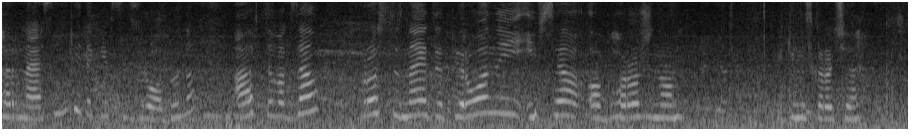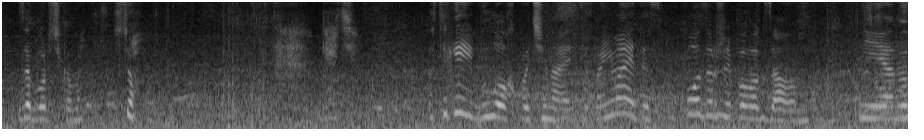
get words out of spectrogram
гарнесенький, таке все зроблено. Автовокзал просто, знаєте, пірони і все обгорожено якимись, коротше, заборчиками. Все. Ось такий влог починається, розумієте? З подорожі по вокзалам. Ні, ну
